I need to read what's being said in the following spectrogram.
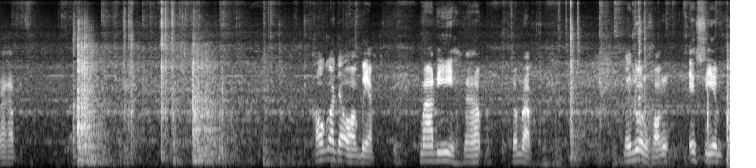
นะครับ เขาก็จะออกแบบมาดีนะครับสำหรับในรุ่นของ XCMG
